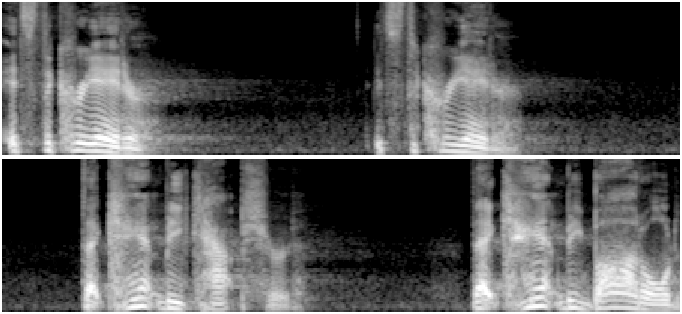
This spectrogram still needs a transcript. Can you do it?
it's the creator. It's the creator that can't be captured, that can't be bottled,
